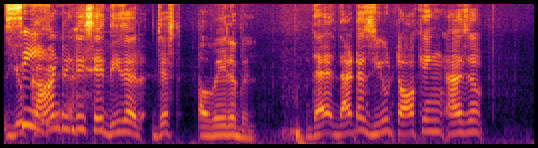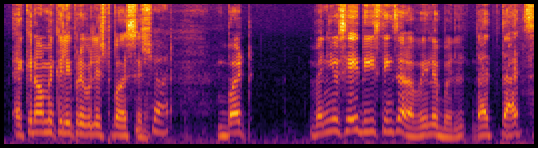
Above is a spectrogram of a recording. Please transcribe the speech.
you See- can't really say these are just available. That that is you talking as a economically privileged person. Sure. But when you say these things are available, that that's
